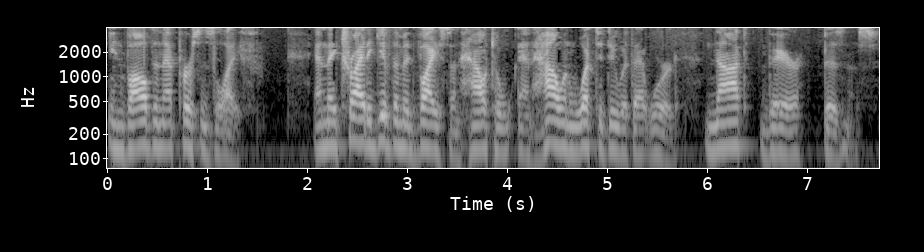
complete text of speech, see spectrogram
involved in that person's life and they try to give them advice on how to and how and what to do with that word. Not their business.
